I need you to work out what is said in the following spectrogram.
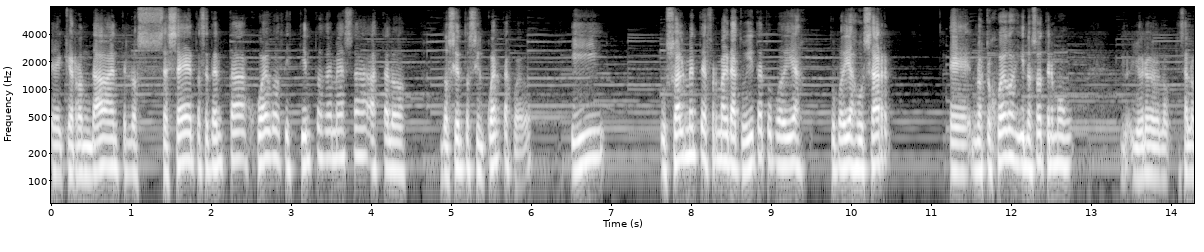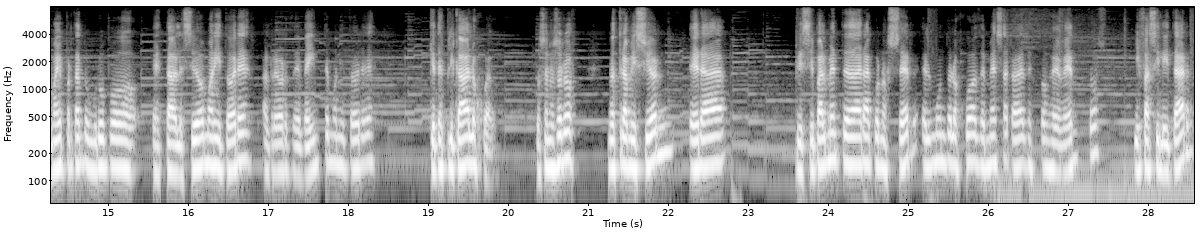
eh, que rondaba entre los 60, 70 juegos distintos de mesa hasta los 250 juegos. Y usualmente de forma gratuita tú podías, tú podías usar eh, nuestros juegos y nosotros tenemos, yo creo que lo, quizás lo más importante, un grupo establecido monitores, alrededor de 20 monitores, que te explicaban los juegos. Entonces nosotros, nuestra misión era principalmente dar a conocer el mundo de los juegos de mesa a través de estos eventos y facilitar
